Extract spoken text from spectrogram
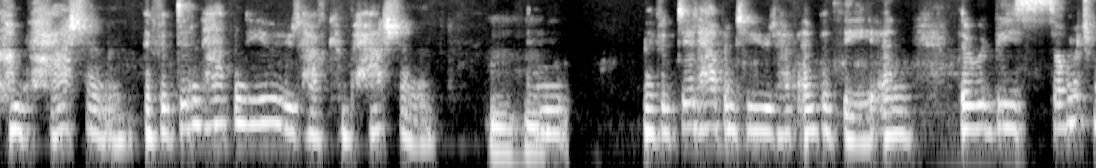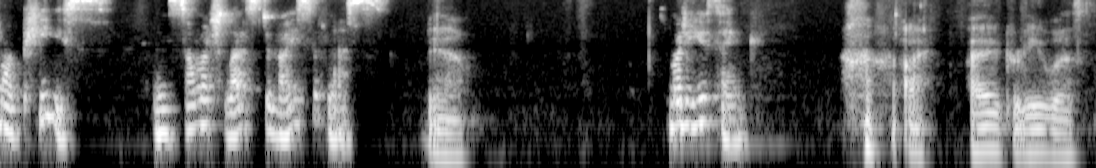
compassion. If it didn't happen to you, you'd have compassion Mm-hmm. And if it did happen to you, you'd have empathy, and there would be so much more peace and so much less divisiveness. Yeah. What do you think? I I agree with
